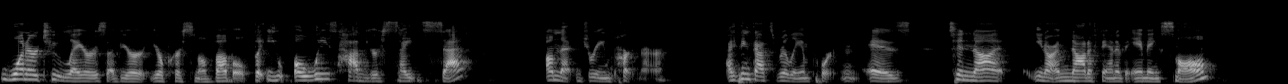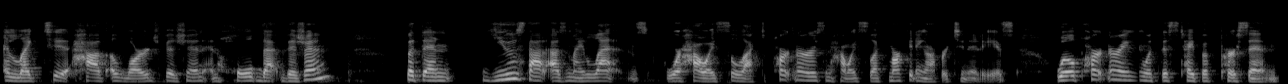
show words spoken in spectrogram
one or two layers of your your personal bubble but you always have your sights set on that dream partner I think that's really important is to not, you know, I'm not a fan of aiming small. I like to have a large vision and hold that vision, but then use that as my lens for how I select partners and how I select marketing opportunities. Will partnering with this type of person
